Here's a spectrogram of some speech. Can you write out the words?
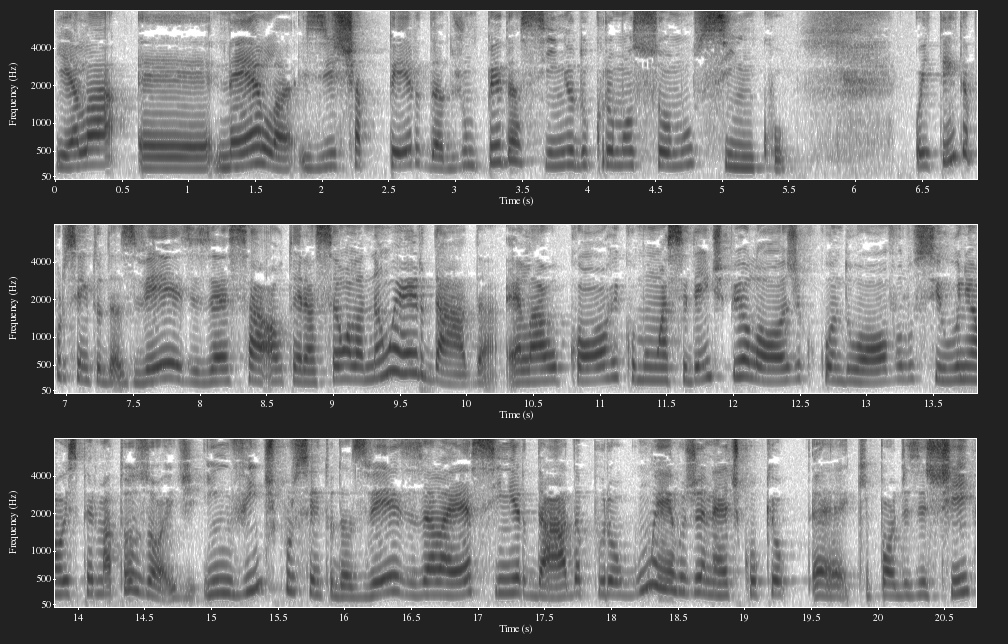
e ela é, nela existe a perda de um pedacinho do cromossomo 5. 80% das vezes essa alteração ela não é herdada, ela ocorre como um acidente biológico quando o óvulo se une ao espermatozoide. E em 20% das vezes ela é sim herdada por algum erro genético que, é, que pode existir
